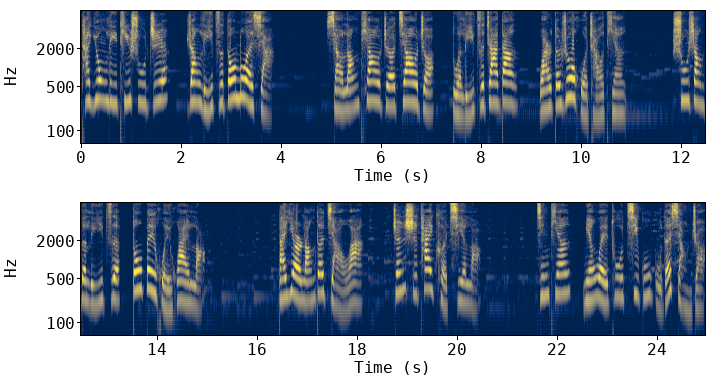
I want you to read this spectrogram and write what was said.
他用力踢树枝，让梨子都落下。小狼跳着叫着躲梨子炸弹。玩得热火朝天，树上的梨子都被毁坏了。白眼狼的脚啊，真是太可气了。今天绵尾兔气鼓鼓的想着，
